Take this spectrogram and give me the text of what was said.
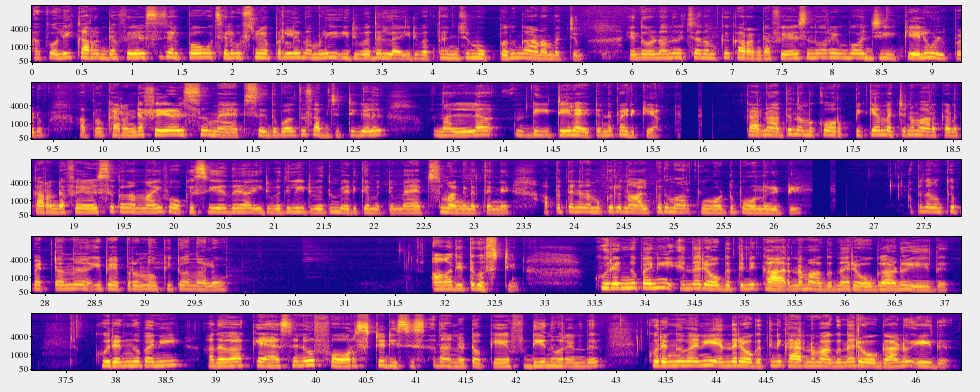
അതുപോലെ ഈ കറണ്ട് അഫയേഴ്സ് ചിലപ്പോൾ ചില ക്വസ്റ്റ്യൻ പേപ്പറിൽ നമ്മൾ ഇരുപതല്ല ഇരുപത്തഞ്ചും മുപ്പതും കാണാൻ പറ്റും. എന്തുകൊണ്ടാണെന്ന് വെച്ചാൽ നമുക്ക് കറണ്ട് അഫയേഴ്സ് എന്ന് പറയുമ്പോൾ ജി കെയിലും ഉൾപ്പെടും. അപ്പോൾ കറണ്ട് അഫയേഴ്സ് മാത്സ് ഇതുപോലത്തെ സബ്ജക്റ്റുകൾ നല്ല ഡീറ്റെയിൽ ആയിട്ട് തന്നെ പഠിക്കുക കാരണം അത് നമുക്ക് ഉറപ്പിക്കാൻ പറ്റുന്ന മാർക്കാണ്. കറണ്ട് ഒക്കെ നന്നായി ഫോക്കസ് ചെയ്ത് ഇരുപതിൽ ഇരുപതും മേടിക്കാൻ പറ്റും. മാത്സും അങ്ങനെ തന്നെ. അപ്പം തന്നെ നമുക്കൊരു നാൽപ്പത് മാർക്ക് ഇങ്ങോട്ട് പോകുന്നു കിട്ടി. അപ്പം നമുക്ക് പെട്ടെന്ന് ഈ പേപ്പർ നോക്കിയിട്ട് വന്നാലോ? ആദ്യത്തെ ക്വസ്റ്റ്യൻ കുരങ്ങുപനി എന്ന രോഗത്തിന് കാരണമാകുന്ന രോഗമാണ് ഏത്? കുരങ്ങുപനി അഥവാ കാസനൂർ ഫോറസ്റ്റ് ഡിസീസ് അതാണ് കേട്ടോ കെ എഫ് ഡി എന്ന് പറയുന്നത്. കുരങ്ങുപനി എന്ന രോഗത്തിന് കാരണമാകുന്ന രോഗമാണ് ഏത്?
